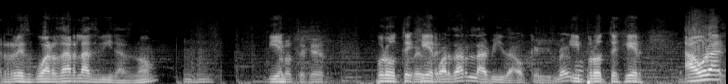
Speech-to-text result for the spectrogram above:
resguardar las vidas, ¿no? Bien, Proteger. proteger. Guardar la vida, ok. y Luego, y proteger. Ahora,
